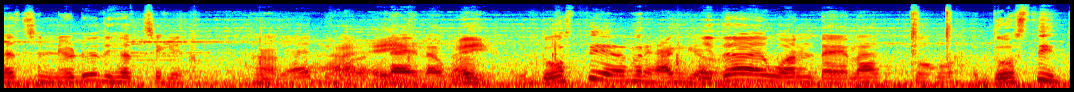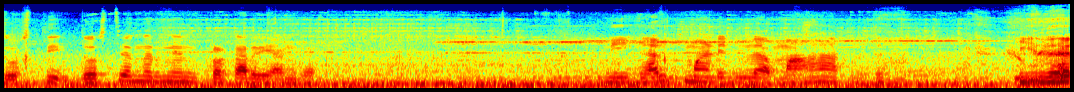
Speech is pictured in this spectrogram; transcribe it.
ಹೆಚ್ಚು ನಡೆಯೋದು ಹೆಚ್ಚಿಗೆ. ಡೈಲಾಗ್ ದೋಸ್ತಿ ಅಂದ್ರೆ ಹೆಂಗೆ ಇದ ಒಂದು ಡೈಲಾಗ್ ತಗೋ. ದೋಸ್ತಿ ದೋಸ್ತಿ ದೋಸ್ತಿ ಅಂದ್ರೆ ನಿನ್ನ ಪ್ರಕಾರ ಹೆಂಗೆ? ನೀ ಹೆಲ್ಪ್ ಮಾಡಿದಿಲ್ಲ ಮಹಾ ಇದೆ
